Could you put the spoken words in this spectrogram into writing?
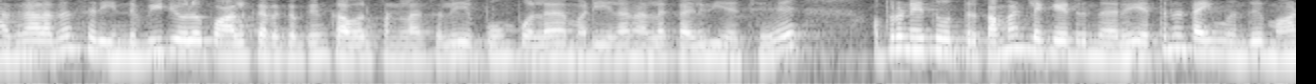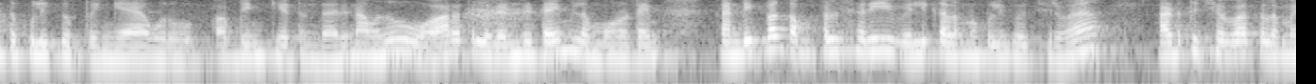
அதனால தான் சரி இந்த வீடியோவில் பால் கறக்கிறதையும் கவர் பண்ணலாம்னு சொல்லி எப்பவும் போல் மடியெல்லாம் நல்லா கழுவியாச்சு. அப்புறம் நேற்று ஒருத்தர் கமெண்ட்டில் கேட்டிருந்தாரு எத்தனை டைம் வந்து மாட்டை குளிக்க வைப்பீங்க? ஒரு அப்படின்னு கேட்டிருந்தாரு. நான் வந்து வாரத்தில் ரெண்டு டைம் இல்லை மூணு டைம் கண்டிப்பாக கம்பல்சரி வெள்ளிக்கிழமை குளிக்க வச்சிருவேன். அடுத்து செவ்வாய்க்கிழமை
